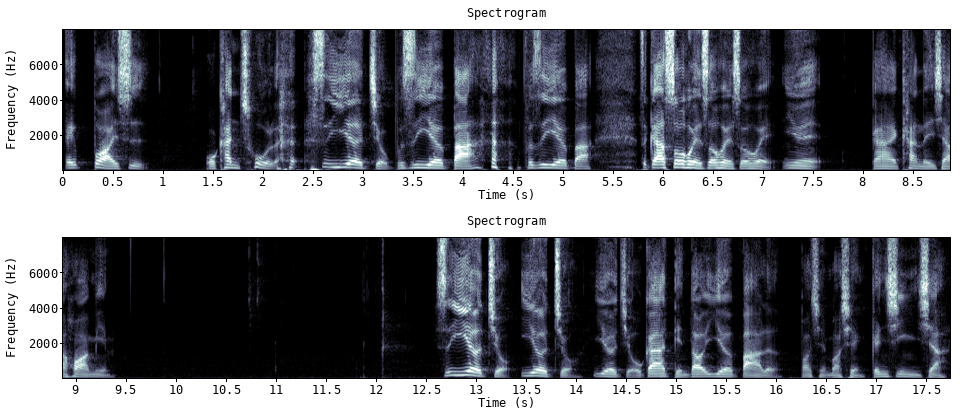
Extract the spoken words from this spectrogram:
哎，不好意思，我看错了，是一二九，不是一二八，不是一二八。这个要收回，收回，收回，因为刚才看了一下画面，是一二九，一二九，一二九。我刚才点到一二八了，抱歉，抱歉，更新一下，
